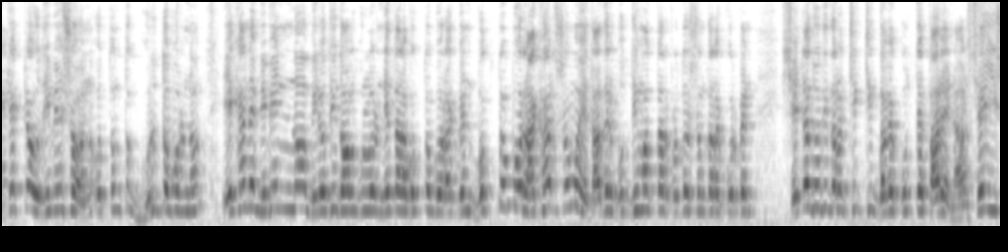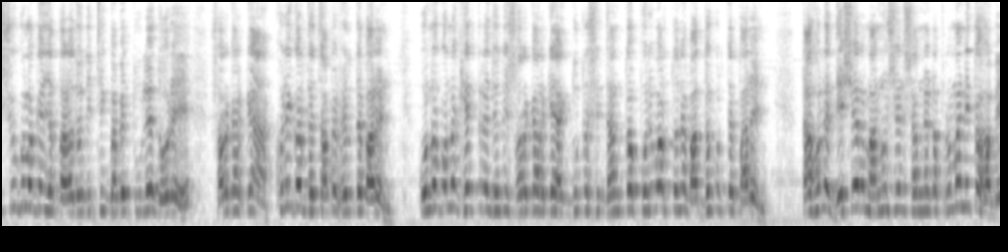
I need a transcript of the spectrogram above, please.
এক একটা অধিবেশন অত্যন্ত গুরুত্বপূর্ণ। এখানে বিভিন্ন বিরোধী দলগুলোর নেতারা বক্তব্য রাখবেন। বক্তব্য রাখার সময়ে তাদের বুদ্ধিমত্তার প্রদর্শন তারা করবেন। সেটা যদি তারা ঠিক ঠিকভাবে করতে পারেন, আর সেই ইস্যুগুলোকে তারা যদি ঠিকভাবে তুলে ধরে সরকারকে আক্ষরিক অর্থে চাপে ফেলতে পারেন, কোনো কোনো ক্ষেত্রে যদি সরকারকে এক দুটো সিদ্ধান্ত পরিবর্তনে বাধ্য করতে পারেন, তাহলে দেশের মানুষের সামনে এটা প্রমাণিত হবে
